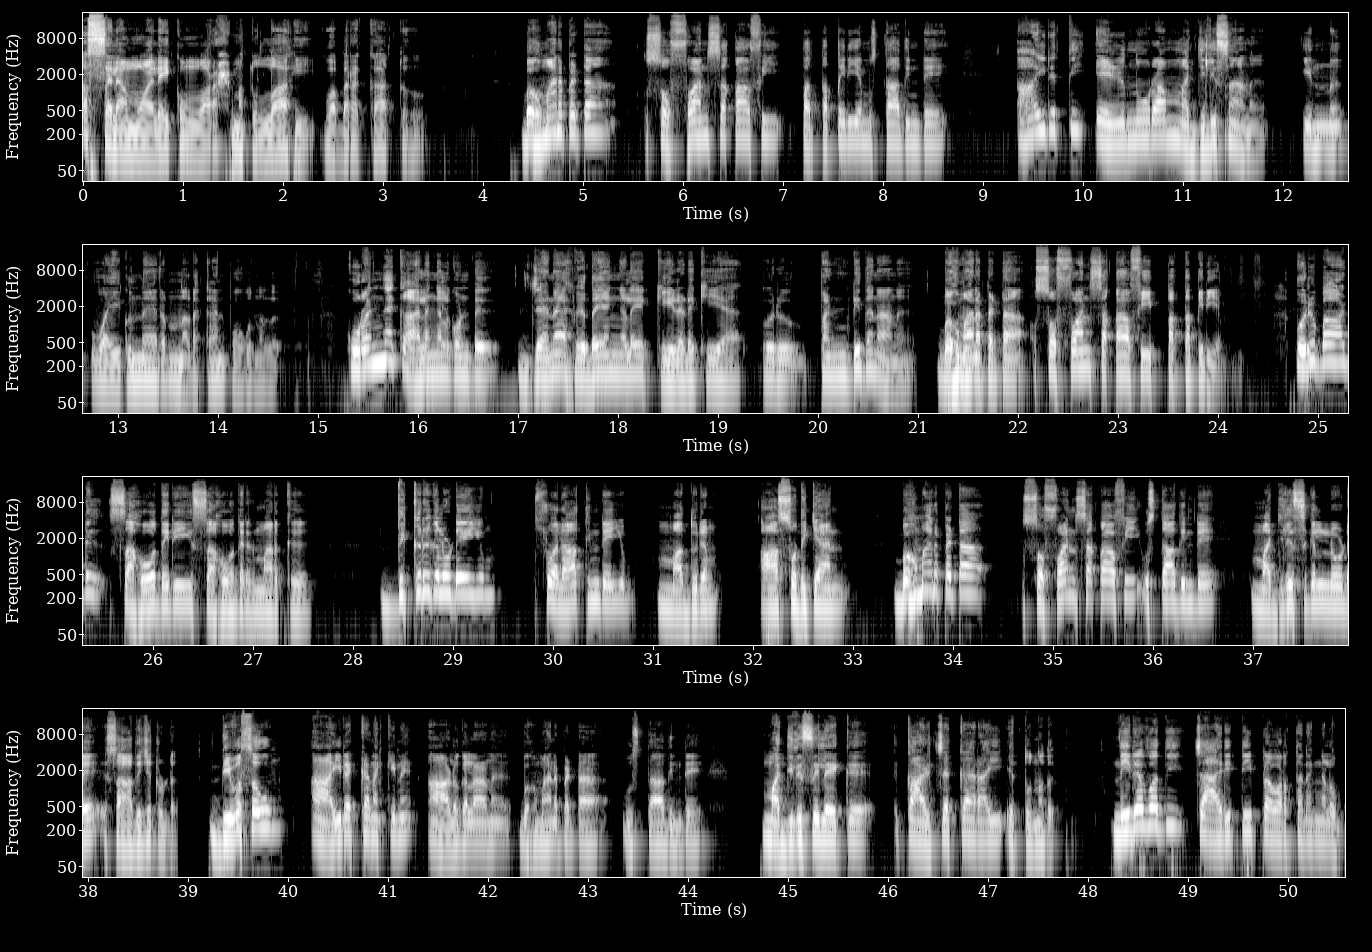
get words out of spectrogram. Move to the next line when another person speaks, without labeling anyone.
അസ്സലാമു അലൈക്കും വറഹമത്തല്ലാഹി വബറകാതുഹു ബഹുമാനപ്പെട്ട സൊഫാൻ സഖാഫി പത്തപ്പെരിയ മുസ്താദിന്റെ ആയിരത്തി എഴുന്നൂറാം മജ്ലിസാണ് ഇന്ന് വൈകുന്നേരം നടക്കാൻ പോകുന്നത്. കുറഞ്ഞ കാലങ്ങൾ കൊണ്ട് ജനഹൃദയങ്ങളെ കീഴടക്കിയ ഒരു പണ്ഡിതനാണ് ബഹുമാനപ്പെട്ട സൊഫാൻ സഖാഫി പത്തപ്പിരിയം. ഒരുപാട് സഹോദരി സഹോദരന്മാർക്ക് ദിക്റുകളുടെയും സ്വലാത്തിന്റെയും മധുരം ആസ്വദിക്കാൻ ബഹുമാനപ്പെട്ട സൊഫാൻ സഖാഫി ഉസ്താദിന്റെ മജ്ലിസുകളിലൂടെ സാധിച്ചിട്ടുണ്ട്. ദിവസവും ആയിരക്കണക്കിന് ആളുകളാണ് ബഹുമാനപ്പെട്ട ഉസ്താദിന്റെ മജ്ലിസിലേക്ക് കാഴ്ചക്കാരായി എത്തുന്നത്. നിരവധി ചാരിറ്റി പ്രവർത്തനങ്ങളും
